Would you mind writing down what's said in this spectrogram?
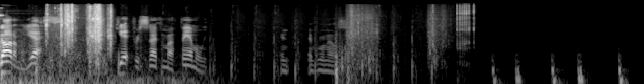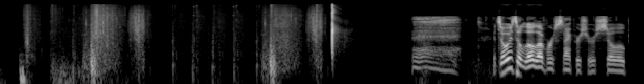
Got him, yes! Get for sniping my family. And everyone else. It's always the low level snipers who are so OP.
